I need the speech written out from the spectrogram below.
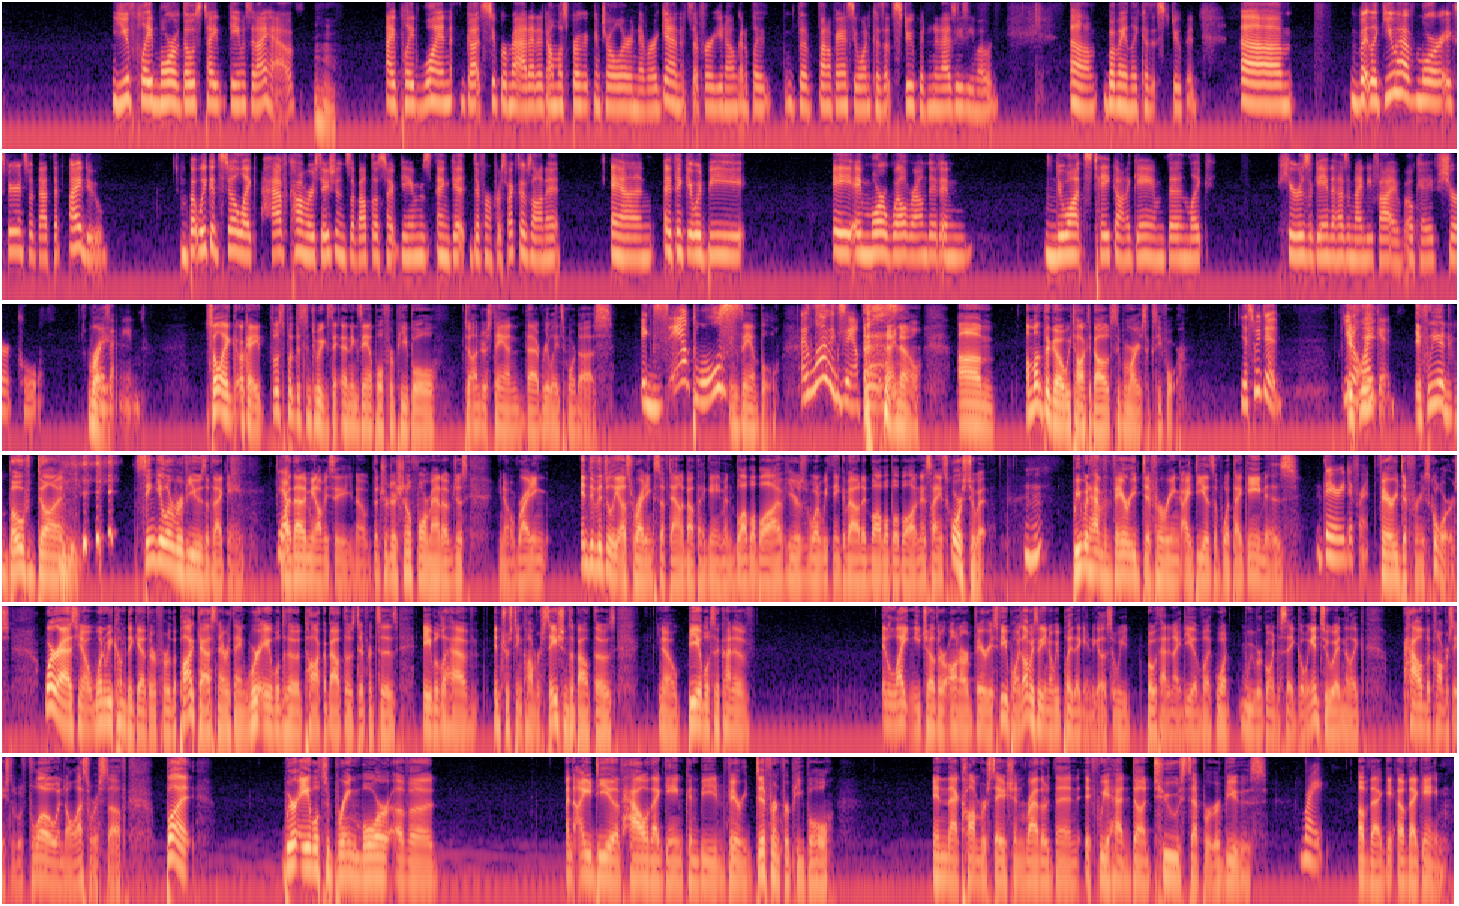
you've played more of those type games than I have. hmm I played one, got super mad at it, almost broke a controller, and never again. Except for you know, I'm gonna play the Final Fantasy one because that's stupid and it has easy mode. Um, but mainly because it's stupid. Um, but like you have more experience with that than I do. But we could still like have conversations about those type games and get different perspectives on it. And I think it would be a a more well-rounded and nuanced take on a game than like here's a game that has a 95 okay sure cool Right. what does that mean So, like, okay, let's put this into exa- an example for people to understand that relates more to us. examples Example. i love examples I know. Um, a month ago, we talked about Super Mario 64. yes we did you If don't we- like it If we had both done singular reviews of that game, by that I mean obviously, you know, the traditional format of just, you know, writing individually us writing stuff down about that game and blah blah blah. Here's what we think about it, blah blah blah blah, and assigning scores to it. Mhm. We would have very differing ideas of what that game is. very different very differing scores. Whereas, you know, when we come together for the podcast and everything, we're able to talk about those differences, able to have interesting conversations about those, you know, be able to kind of enlighten each other on our various viewpoints. Obviously, you know, we played that game together, so we both had an idea of like what we were going to say going into it and like how the conversations would flow and all that sort of stuff. But we're able to bring more of a an idea of how that game can be very different for people in that conversation rather than if we had done two separate reviews right. of that ga- of that game.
